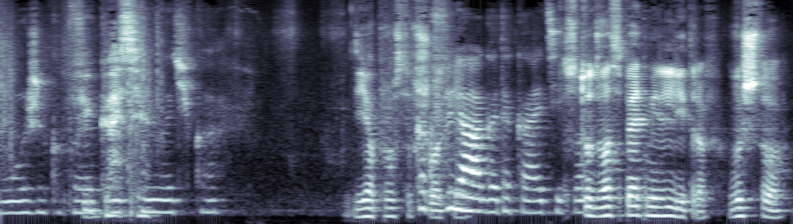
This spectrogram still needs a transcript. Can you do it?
боже, какая Фига бутылочка. Я просто в Как шоке. фляга такая, типа. 125 миллилитров. Вы что?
